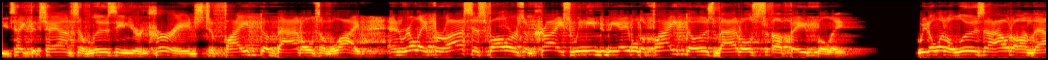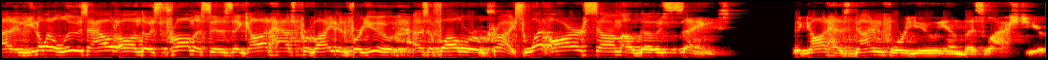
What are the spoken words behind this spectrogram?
you take the chance of losing your courage to fight the battles of life. And really, for us as followers of Christ, we need to be able to fight those battles uh, faithfully. We don't want to lose out on that, and you don't want to lose out on those promises that God has provided for you as a follower of Christ. What are some of those things that God has done for you in this last year?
